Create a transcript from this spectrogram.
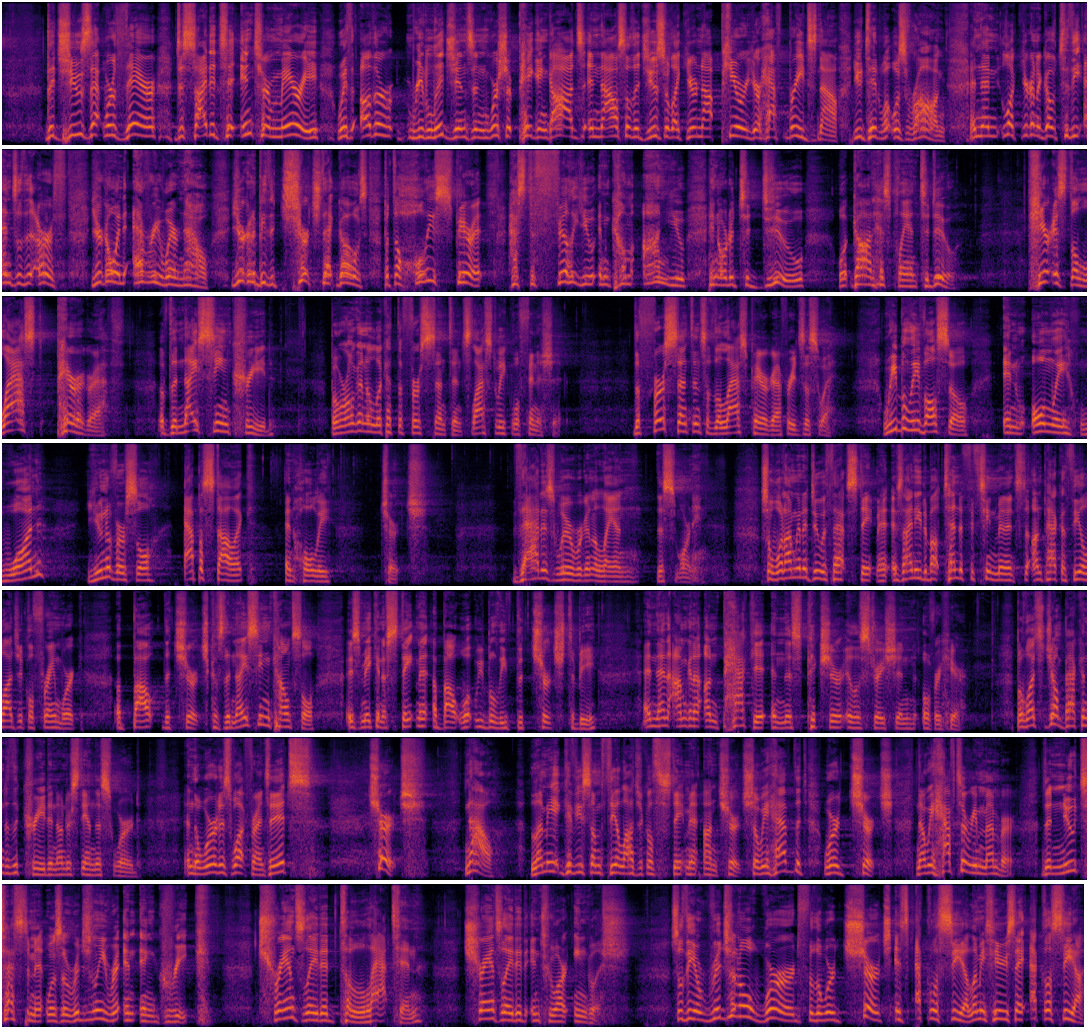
The Jews that were there decided to intermarry with other religions and worship pagan gods. And now, so the Jews are like, you're not pure, you're half breeds now. You did what was wrong. And then, look, you're gonna go to the ends of the earth. You're going everywhere now. You're gonna be the church that goes. But the Holy Spirit has to fill you and come on you in order to do what God has planned to do. Here is the last paragraph of the Nicene Creed, but we're only going to look at the first sentence. Last week we'll finish it. The first sentence of the last paragraph reads this way We believe also in only one universal, apostolic, and holy church. That is where we're going to land this morning. So, what I'm going to do with that statement is I need about 10 to 15 minutes to unpack a theological framework about the church because the Nicene Council is making a statement about what we believe the church to be. And then I'm going to unpack it in this picture illustration over here. But let's jump back into the creed and understand this word. And the word is what, friends? It's church. Now, let me give you some theological statement on church. So we have the word church. Now we have to remember the New Testament was originally written in Greek translated to Latin, translated into our English. So the original word for the word church is ecclesia. Let me hear you say ecclesia.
